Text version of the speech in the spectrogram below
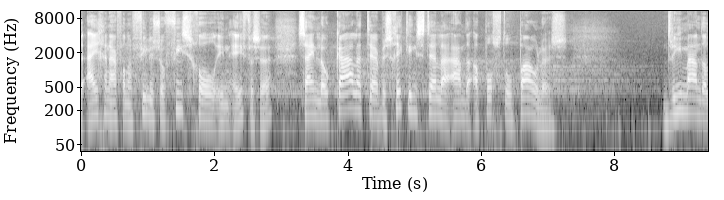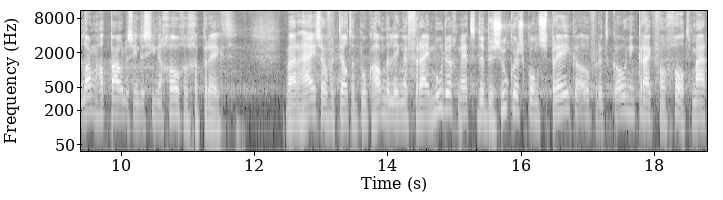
de eigenaar van een filosofieschool in Efeze, zijn lokalen ter beschikking stellen aan de apostel Paulus. Drie maanden lang had Paulus in de synagoge gepreekt, waar hij, zo vertelt het boek Handelingen, vrijmoedig met de bezoekers kon spreken over het koninkrijk van God. Maar,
